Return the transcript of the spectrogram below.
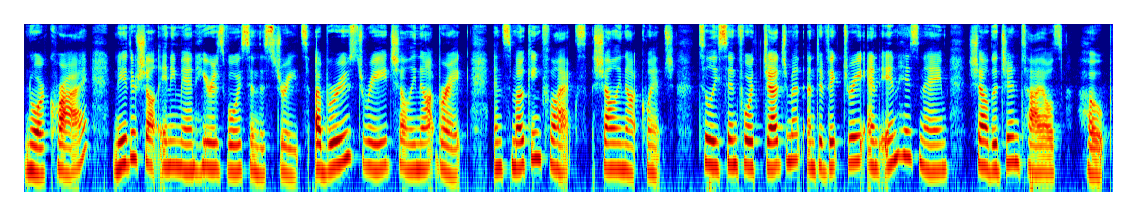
nor cry, neither shall any man hear his voice in the streets. A bruised reed shall he not break, and smoking flax shall he not quench, till he send forth judgment unto victory, and in his name shall the Gentiles hope.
